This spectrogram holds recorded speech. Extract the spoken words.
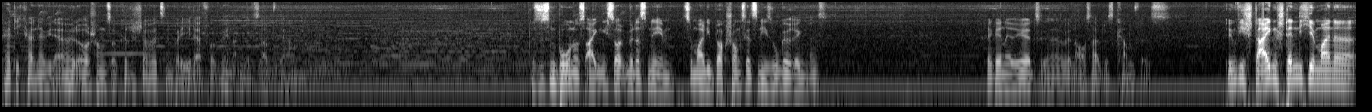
Fertigkeiten erwidern. Erhöht eure Chance auf kritischer Würzen bei jeder erfolgreichen Angriffsabwehr. Das ist ein Bonus. Eigentlich sollten wir das nehmen. Zumal die Blockchance jetzt nicht so gering ist. Regeneriert, äh, wenn außerhalb des Kampfes. Irgendwie steigen ständig hier meine...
